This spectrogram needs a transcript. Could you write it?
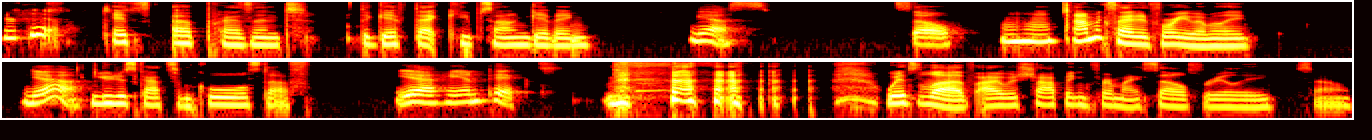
your gift. It's a present, the gift that keeps on giving. Yes. So hmm I'm excited for you, Emily. yeah, You just got some cool stuff. Yeah, handpicked. With love. I was shopping for myself, really. So,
